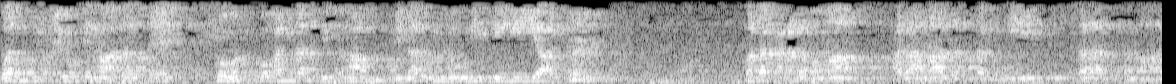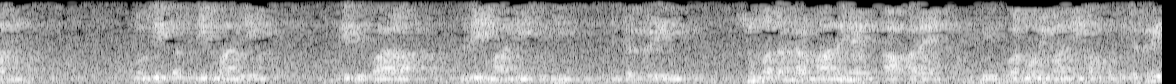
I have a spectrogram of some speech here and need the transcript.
والمشعر بهذا القيد شهدت أن الفقه من العلوم الدينية فذكر لهما على هذا التقديم ثلاث معاني نزي تقديم معني ذي لپاره درې معنی دي ذکر کړی ثم ذکر معنی آخرین دې دوه نورې معنی هم په ذکر کړی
